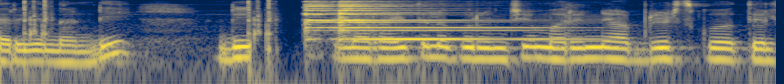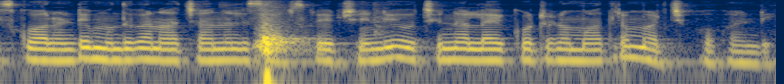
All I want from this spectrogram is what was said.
జరిగిందండి. డి ఇలా రైతుల గురించి మరిన్ని అప్డేట్స్ తెలుసుకోవాలంటే ముందుగా నా ఛానల్ని సబ్స్క్రైబ్ చేయండి. ఒక చిన్న లైక్ కొట్టడం మాత్రం మర్చిపోకండి.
